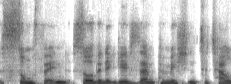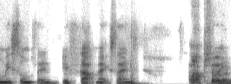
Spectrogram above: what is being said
something so that it gives them permission to tell me something, if that makes sense. Absolutely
